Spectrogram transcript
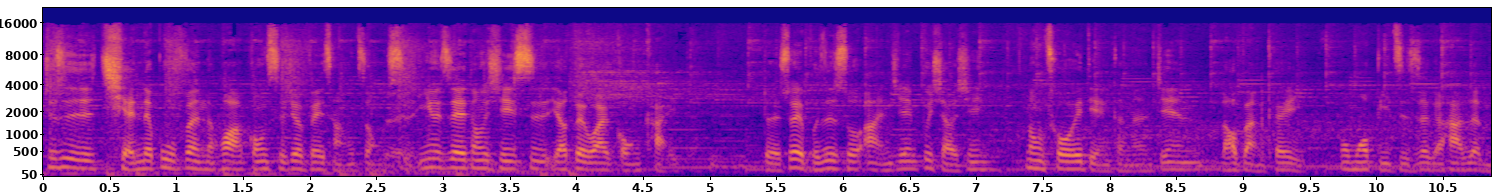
就是钱的部分的话，公司就非常重视，因为这些东西是要对外公开的。对，所以不是说啊，你今天不小心弄错一点，可能今天老板可以摸摸鼻子，这个他认赔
